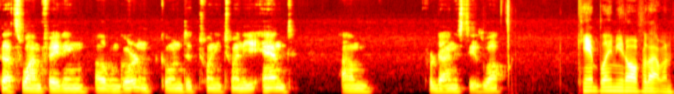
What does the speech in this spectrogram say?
that's why I'm fading Melvin Gordon going to 2020 and um, for Dynasty as well. Can't blame you at all for that one.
